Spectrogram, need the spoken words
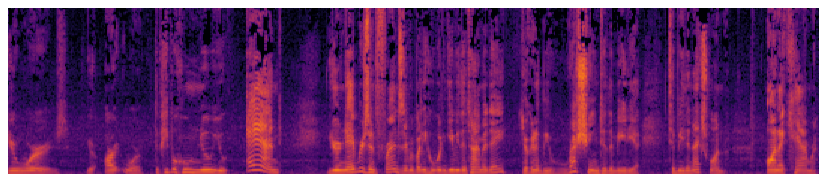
Your words, your artwork, the people who knew you, and your neighbors and friends everybody who wouldn't give you the time of day, they're going to be rushing to the media to be the next one on a camera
